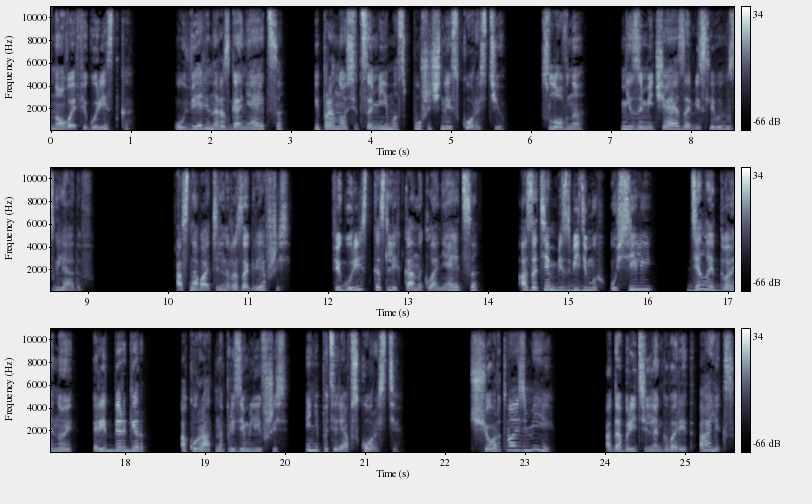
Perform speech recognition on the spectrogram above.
Новая фигуристка уверенно разгоняется и проносится мимо с пушечной скоростью, словно не замечая завистливых взглядов. Основательно разогревшись, фигуристка слегка наклоняется а затем без видимых усилий делает двойной Ридбергер, аккуратно приземлившись и не потеряв скорости. «Черт возьми!» — одобрительно говорит Алекс,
